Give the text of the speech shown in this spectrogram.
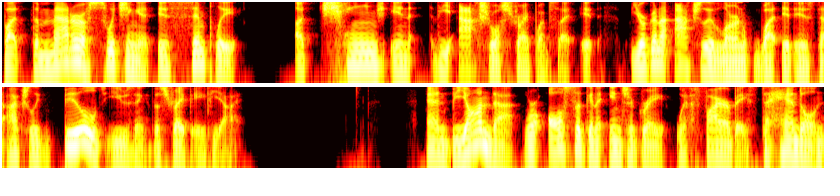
But the matter of switching it is simply a change in the actual Stripe website. It you're going to actually learn what it is to actually build using the Stripe API. And beyond that, we're also going to integrate with Firebase to handle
